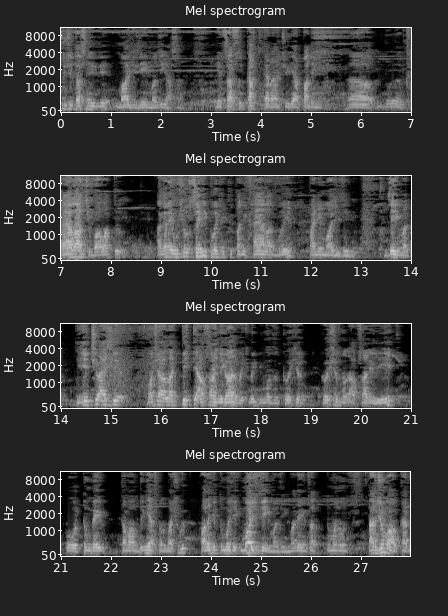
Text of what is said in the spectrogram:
سہ تسند ماجہ زی مزی یم سات سہ کت کران یا پن خیالات باوا تو اگر وچو صحیح پہ پن خیالات بٲیِتھ پنہ ماجہ زیوی زی منٛز یہ ماشاء اللہ تھی تہ افسان نگار وتھمت یمو زن من افسانے لیت اور تم گئی تمام دنیا من مشہور حالانکہ تمو لیک معجزے مزے مگر یم سات تمن ہند ترجمہ آو کر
